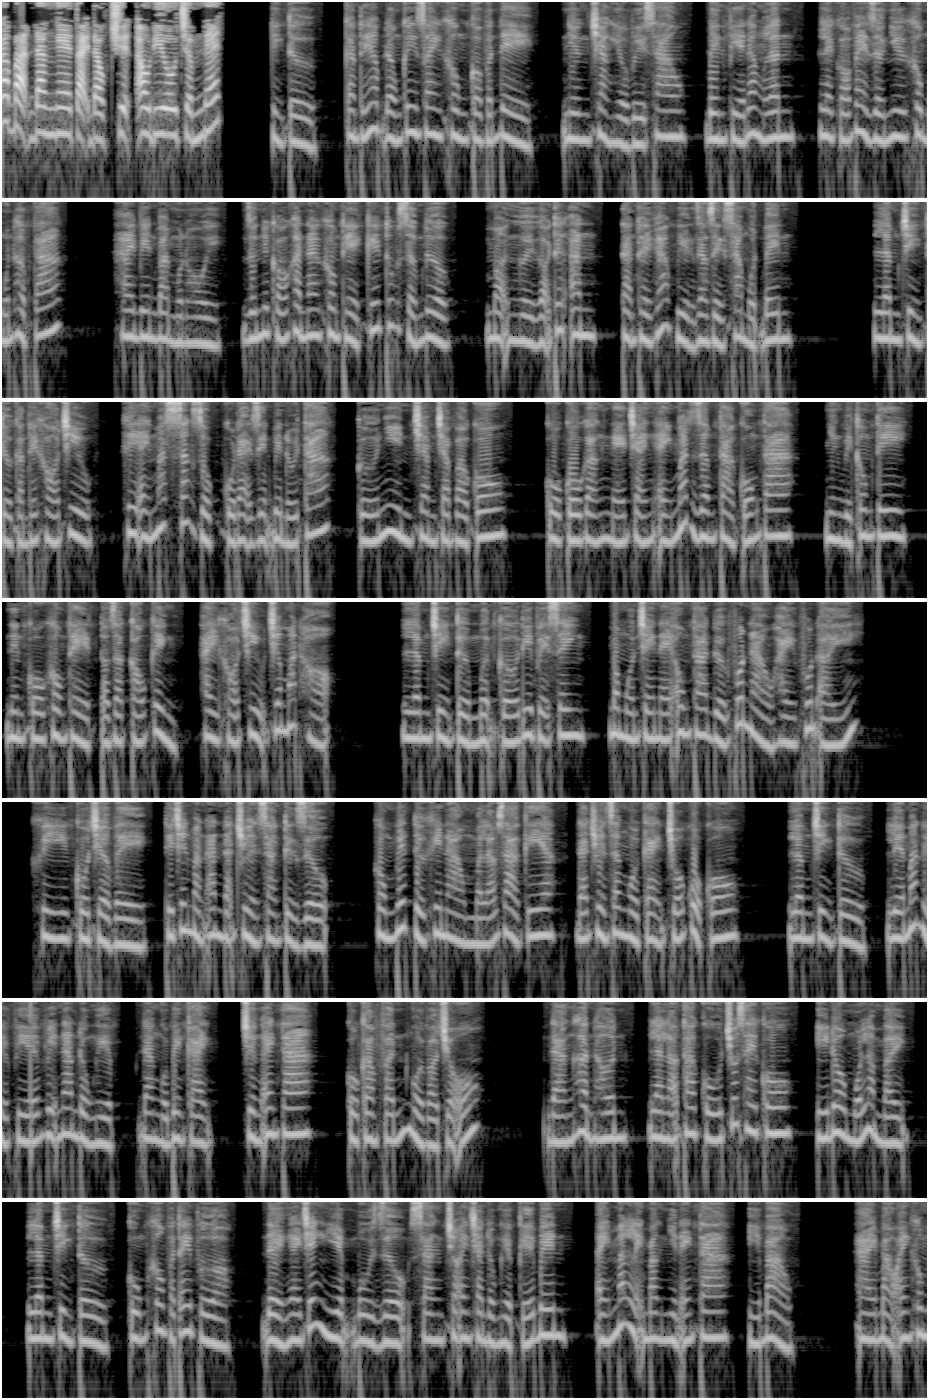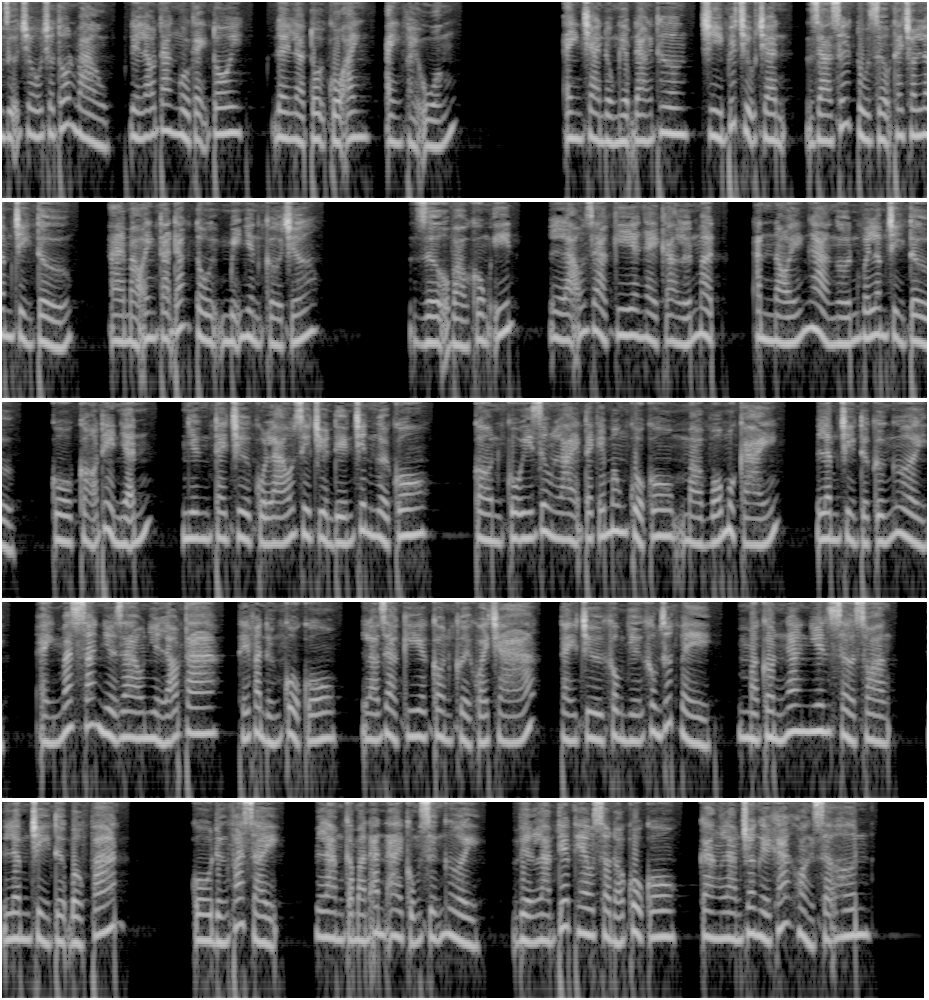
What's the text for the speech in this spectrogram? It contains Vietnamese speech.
Các bạn đang nghe tại đọc truyện audio.net Trình tử cảm thấy hợp đồng kinh doanh không có vấn đề, nhưng chẳng hiểu vì sao bên phía đằng lân lại có vẻ dường như không muốn hợp tác. Hai bên bàn một hồi, giống như có khả năng không thể kết thúc sớm được. Mọi người gọi thức ăn, tạm thời gác việc giao dịch sang một bên. Lâm Trình Tử cảm thấy khó chịu khi ánh mắt sắc dục của đại diện bên đối tác cứ nhìn chằm chằm vào cô. Cô cố gắng né tránh ánh mắt dâm tà của ông ta, nhưng vì công ty nên cô không thể tỏ ra cáu kỉnh hay khó chịu trước mắt họ. Lâm Trình Tử mượn cớ đi vệ sinh, mong muốn tránh né ông ta được phút nào hay phút ấy. Khi cô trở về thì trên bàn ăn đã chuyển sang từ rượu. Không biết từ khi nào mà lão già kia đã chuyển sang ngồi cạnh chỗ của cô. Lâm Trình Tử liếc mắt về phía vị nam đồng nghiệp đang ngồi bên cạnh, trường anh ta, cô cam phấn ngồi vào chỗ. Đáng hận hơn là lão ta cố chốt xe cô, ý đồ muốn làm bậy. Lâm Trình Tử cũng không phải tay vừa, để ngay trách nhiệm bồi rượu sang cho anh chàng đồng nghiệp kế bên, ánh mắt lạnh băng nhìn anh ta, ý bảo. Ai bảo anh không giữ chỗ cho tốt vào, để lão ta ngồi cạnh tôi, đây là tội của anh, anh phải uống. Anh chàng đồng nghiệp đáng thương, chỉ biết chịu trận, ra sức tù rượu thay cho Lâm Trình Tử. Ai bảo anh ta đắc tội mỹ nhân cờ chứ? Rượu vào không ít, lão già kia ngày càng lớn mật, ăn nói ngả ngớn với Lâm Trình Tử. Cô có thể nhẫn, nhưng tay trừ của lão di chuyển đến trên người cô. Còn cố ý dừng lại tại cái mông của cô mà vỗ một cái. Lâm Trình Tử cứng người, ánh mắt sắc như dao nhìn lão ta, thấy phản ứng của cô. Lão già kia còn cười khoái trá, tay trừ không những không rút về, mà còn ngang nhiên sờ soạng. Lâm Trình Tử bộc phát. Cô đứng phát dậy, làm cả bàn ăn ai cũng sướng người. Việc làm tiếp theo sau đó của cô càng làm cho người khác hoảng sợ hơn.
